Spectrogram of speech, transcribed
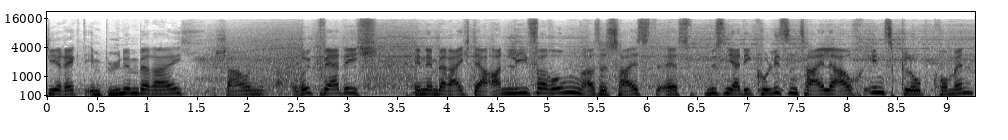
direkt im Bühnenbereich, schauen rückwärtig in den Bereich der Anlieferung. Also das heißt, es müssen ja die Kulissenteile auch ins Globe kommen.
